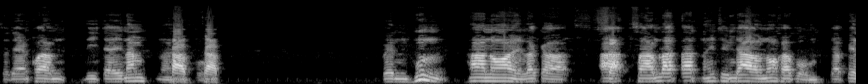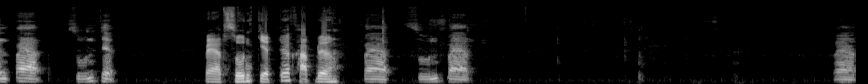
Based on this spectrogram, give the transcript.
แสดงความดีใจน้ำนะคครัรับบครับ เป็นหุ้นฮานอยแล้วก็อะสะสามลัดอัดให้ถึงดาวเนาะครับ ผมจะเป็นแปดศูนย์เจ็ดแปดศูนย์เจ็ดเด้อครับเด้อแปดศูนย์แปดแปด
